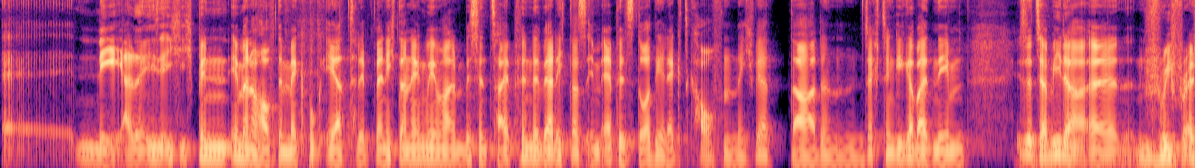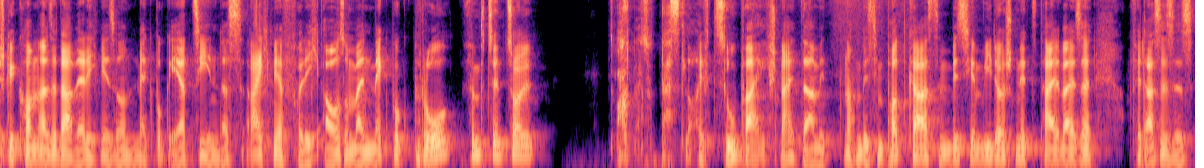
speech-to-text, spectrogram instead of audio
Äh, nee, also ich, ich bin immer noch auf dem MacBook Air Trip. Wenn ich dann irgendwie mal ein bisschen Zeit finde, werde ich das im Apple Store direkt kaufen. Ich werde da den 16 Gigabyte nehmen. Ist jetzt ja wieder äh, ein Refresh gekommen, also da werde ich mir so ein MacBook Air ziehen. Das reicht mir völlig aus. Und mein MacBook Pro 15 Zoll Ach, also das läuft super. Ich schneide damit noch ein bisschen Podcast, ein bisschen Videoschnitt teilweise. Für das ist es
